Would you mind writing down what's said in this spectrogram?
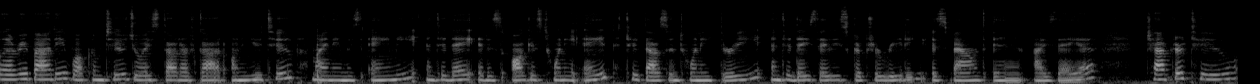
Hello everybody, welcome to Joyous Daughter of God on YouTube. My name is Amy and today it is August 28th, 2023 and today's daily scripture reading is found in Isaiah chapter 2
